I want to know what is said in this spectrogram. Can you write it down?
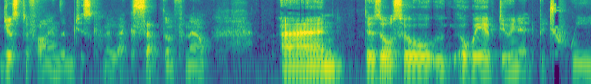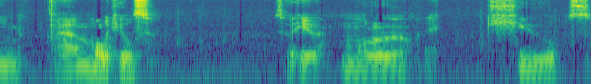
justifying them, just kind of accept them for now. And there's also a way of doing it between um, molecules. So here, molecules.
